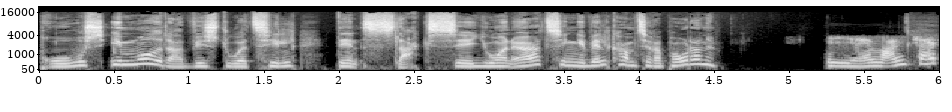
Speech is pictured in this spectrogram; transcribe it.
bruges imod dig, hvis du er til den slags. Øh, Johan Ørting, velkommen til reporterne. Ja, mange tak.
